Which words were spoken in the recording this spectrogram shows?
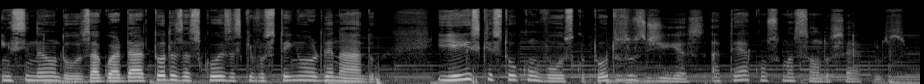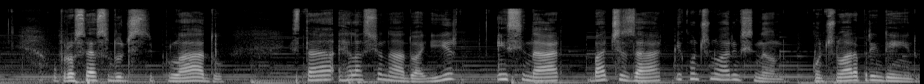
ensinando-os a guardar todas as coisas que vos tenho ordenado, e eis que estou convosco todos os dias até a consumação dos séculos. O processo do discipulado está relacionado a ir, ensinar, batizar e continuar ensinando, continuar aprendendo,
